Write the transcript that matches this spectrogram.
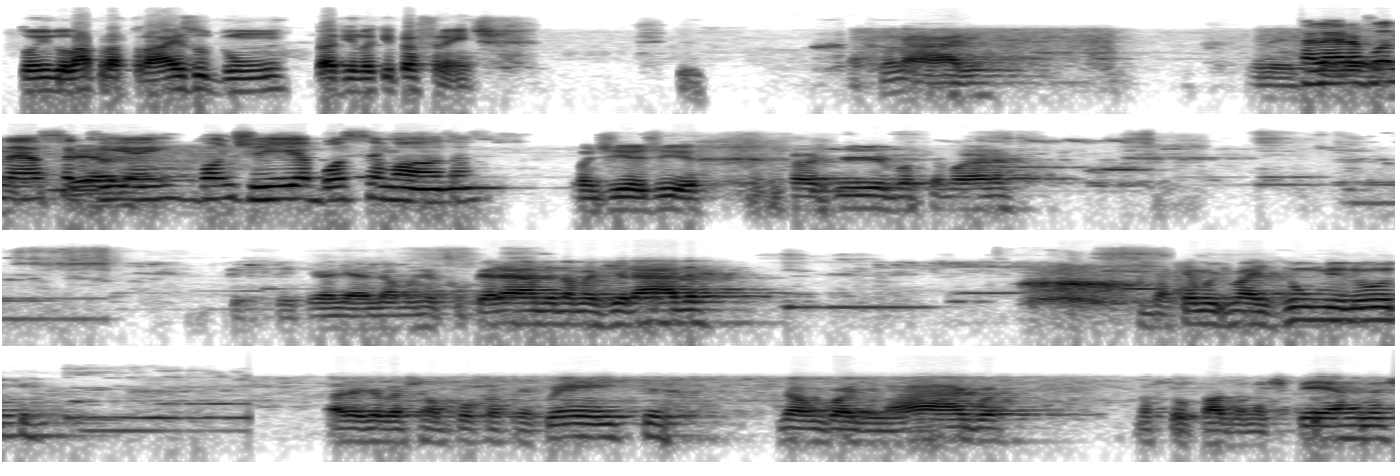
Estou indo lá para trás. O Doom está vindo aqui para frente. Estou na área. Galera, vou nessa aqui, hein? Bom dia, boa semana. Bom dia, Gia. Bom dia, boa semana. Perfeito, galera. Dá uma recuperada, dá uma girada. Já temos mais um minuto. Hora de abaixar um pouco a frequência, dar um gole na água, uma soltada nas pernas.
